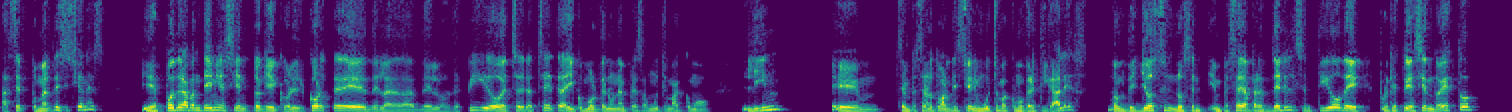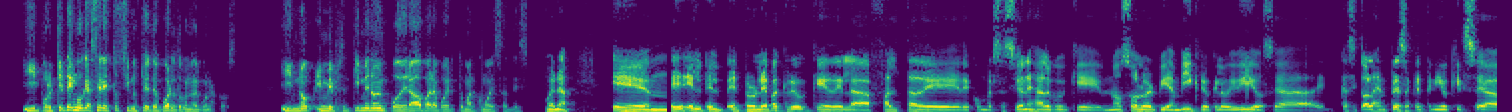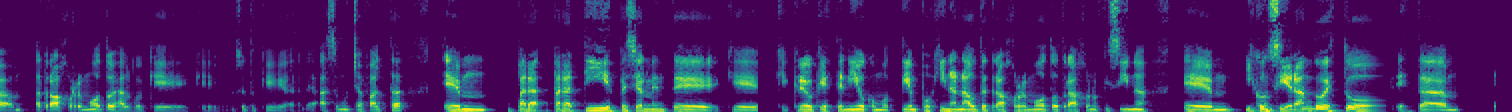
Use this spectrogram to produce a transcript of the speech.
hacer, tomar decisiones. Y después de la pandemia siento que con el corte de, de, de los despidos, etcétera, etcétera, y con volver a una empresa mucho más como lean, em, se empezaron a tomar decisiones mucho más como verticales, donde yo no empecé a perder el sentido de por qué estoy haciendo esto y por qué tengo que hacer esto si no estoy de acuerdo con algunas cosas y, no, y me sentí menos empoderado para poder tomar como esas decisiones. Bueno, em, el, el, el, problema creo que de la falta de, de, conversación es algo que no solo Airbnb creo que lo viví, o sea, casi todas las empresas que han tenido que irse a, a trabajo remoto es algo que, que, ¿cierto? que hace mucha falta. Em, para, para ti especialmente, que, que, creo que has tenido como tiempos in and out de trabajo remoto, trabajo en oficina, em, y considerando esto, esta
